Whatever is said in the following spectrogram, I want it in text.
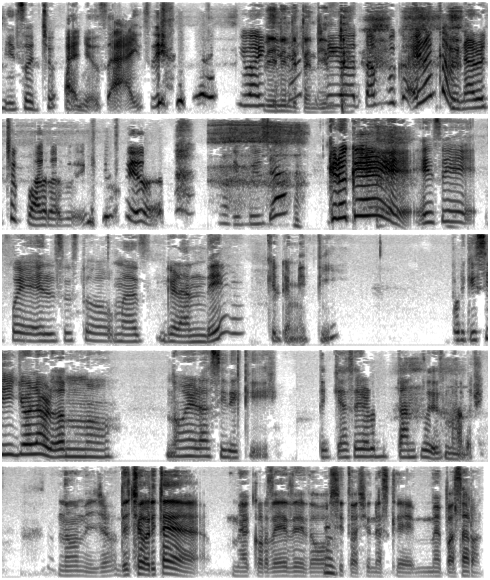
mis ocho años. Ay, sí. Bien independiente. Digo, tampoco, eran caminar ocho cuadras, güey. Qué pedo. Y pues ya, creo que ese fue el susto más grande que le metí. Porque sí, yo la verdad no, no era así de que que hacer tanto desmadre. No, ni yo. De hecho, ahorita me acordé de dos situaciones que me pasaron.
